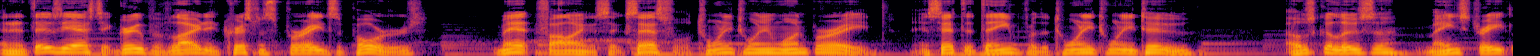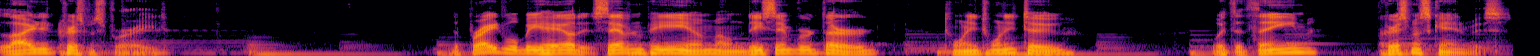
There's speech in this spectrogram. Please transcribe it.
An enthusiastic group of lighted Christmas parade supporters met following a successful 2021 parade and set the theme for the 2022 Oskaloosa Main Street Lighted Christmas Parade. The parade will be held at 7 p.m. on December 3rd, 2022, with the theme Christmas Canvas.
